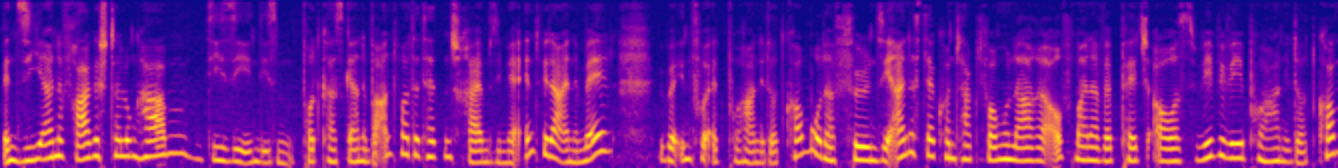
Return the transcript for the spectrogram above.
Wenn Sie eine Fragestellung haben, die Sie in diesem Podcast gerne beantwortet hätten, schreiben Sie mir entweder eine Mail über info@puhani.com oder füllen Sie eines der Kontaktformulare auf meiner Webpage aus www.puhani.com.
